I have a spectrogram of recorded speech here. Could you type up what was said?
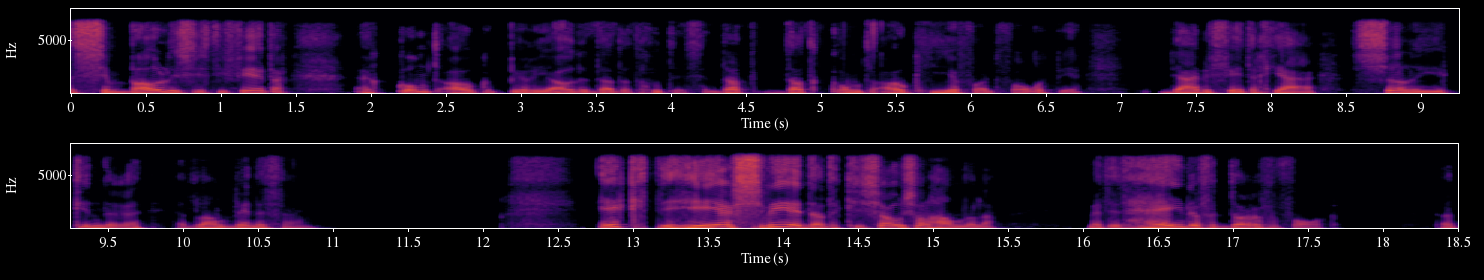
Symbolisch is die 40. Er komt ook een periode dat het goed is. En dat, dat komt ook hier voor het volk weer. Ja, die 40 jaar zullen je kinderen het land binnengaan. Ik, de Heer, zweer dat ik je zo zal handelen met dit hele verdorven volk. Dat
